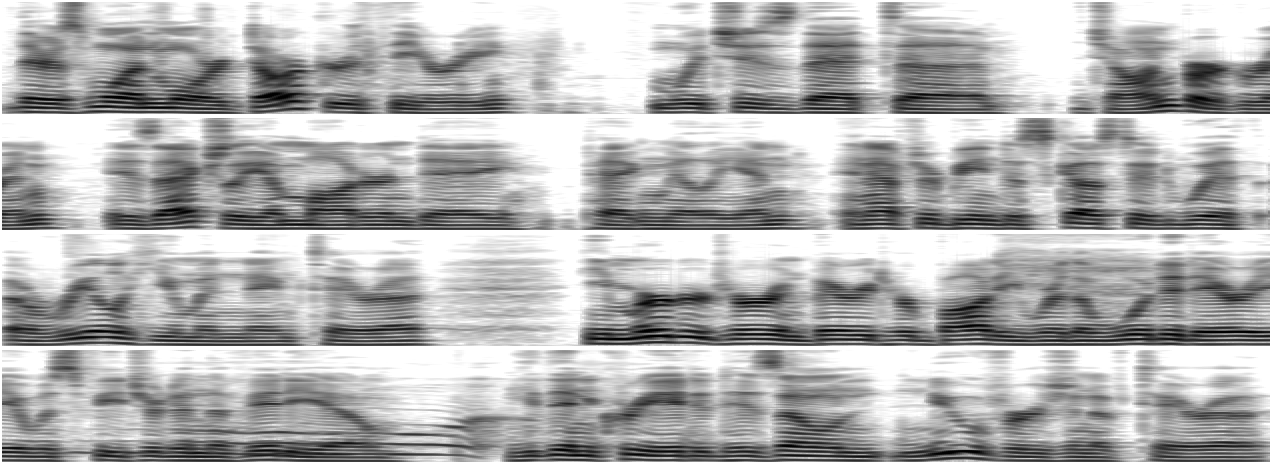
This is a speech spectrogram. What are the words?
there's one more darker theory, which is that uh, John Bergeron is actually a modern day Pygmalion, and after being disgusted with a real human named Tara, he murdered her and buried her body where the wooded area was featured in the video. He then created his own new version of Tara,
